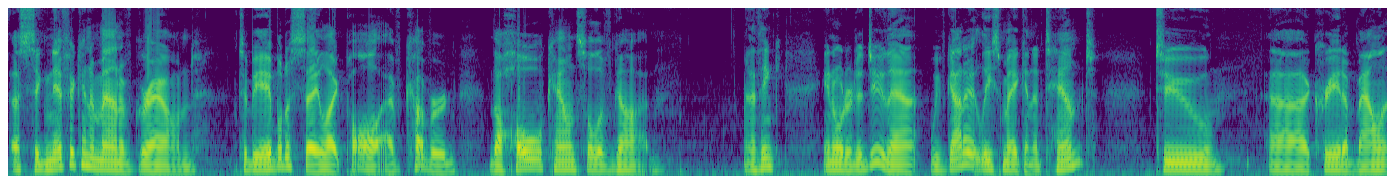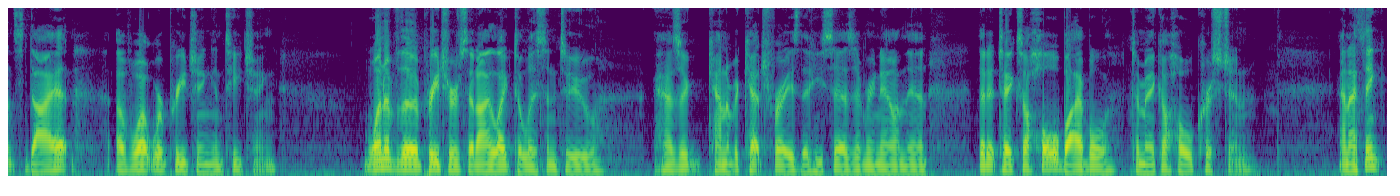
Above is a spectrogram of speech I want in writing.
a significant amount of ground to be able to say, like Paul, I've covered the whole counsel of God. I think in order to do that, we've got to at least make an attempt to uh, create a balanced diet of what we're preaching and teaching. One of the preachers that I like to listen to has a kind of a catchphrase that he says every now and then that it takes a whole Bible to make a whole Christian. And I think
